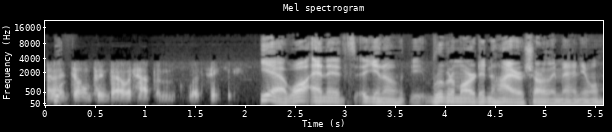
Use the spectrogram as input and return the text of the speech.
and I don't think that would happen with Hinkie. Yeah, well, and it's you know Ruben Amaro didn't hire Charlie Manuel,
